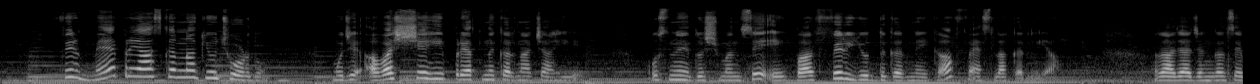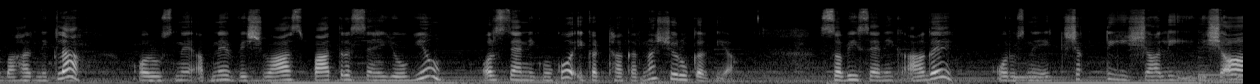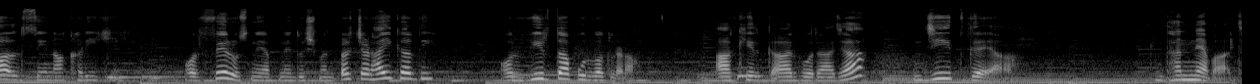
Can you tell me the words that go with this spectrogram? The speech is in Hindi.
फिर मैं प्रयास करना क्यों छोड़ दूँ? मुझे अवश्य ही प्रयत्न करना चाहिए। उसने दुश्मन से एक बार फिर युद्ध करने का फैसला कर लिया। राजा जंगल से बाहर निकला और उसने अपने विश्वास पात्र सहयोगियों और सैनिकों को इकट्ठा करना शुरू कर दिया। सभी सैनिक आ गए और उसने एक शक्तिशाली, विशाल सेना खड़ी की और फिर उसने अपने दुश्मन पर चढ़ाई कर दी और वीरता पूर्वक लड़ा। आखिरकार वो राजा जीत गया। धन्यवाद।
